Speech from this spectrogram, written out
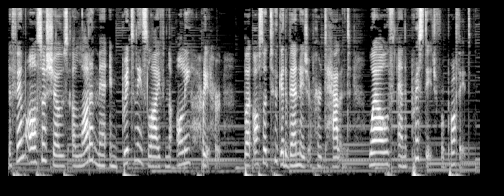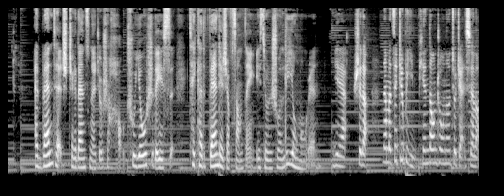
the film also shows a lot of men in Britney's life not only hurt her, but also took advantage of her talent, wealth, and prestige for profit. Advantage 这个单词呢，就是好处、优势的意思。Take advantage of something，也就是说利用某人。Yeah，是的。那么在这部影片当中呢，就展现了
